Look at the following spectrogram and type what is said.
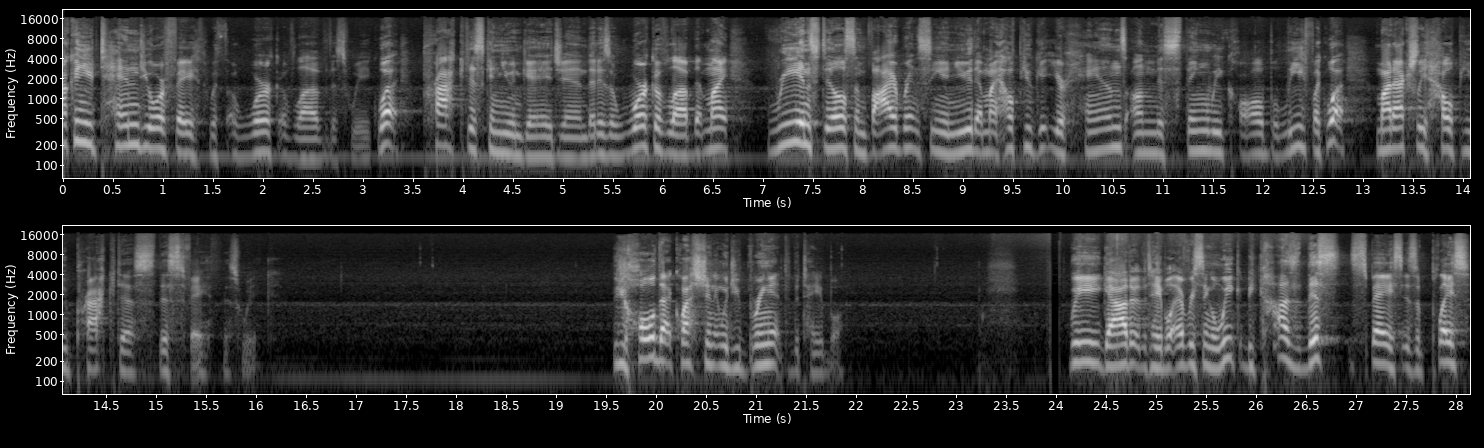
How can you tend your faith with a work of love this week? What practice can you engage in that is a work of love that might reinstill some vibrancy in you, that might help you get your hands on this thing we call belief? Like, what might actually help you practice this faith this week? Would you hold that question and would you bring it to the table? We gather at the table every single week because this space is a place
